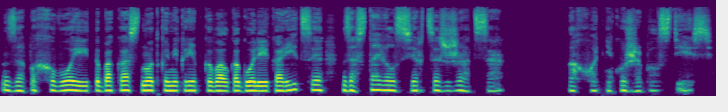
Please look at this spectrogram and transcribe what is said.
Запах хвои и табака с нотками крепкого алкоголя и корицы заставил сердце сжаться. Охотник уже был здесь.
